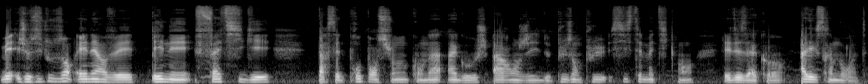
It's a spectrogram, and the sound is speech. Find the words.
Mais je suis tout le temps énervé, peiné, fatigué par cette propension qu'on a à gauche à ranger de plus en plus systématiquement les désaccords à l'extrême droite.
